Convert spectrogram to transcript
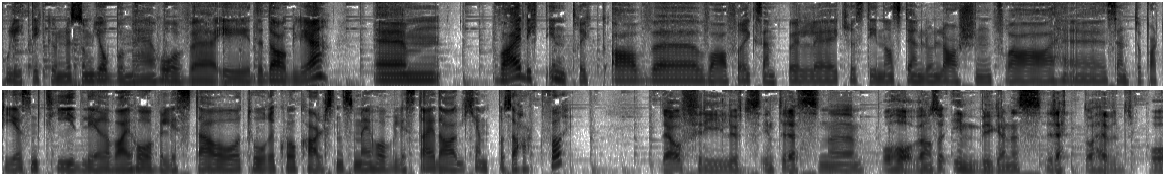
politikerne som jobber med HV i det daglige. Um, hva er ditt inntrykk av uh, hva f.eks. Kristina uh, Stenlund Larsen fra uh, Senterpartiet, som tidligere var i HV-lista, og Tore K. Karlsen, som er i HV-lista i dag, kjemper så hardt for? Det er jo friluftsinteressene på HV, altså innbyggernes rett og hevd på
